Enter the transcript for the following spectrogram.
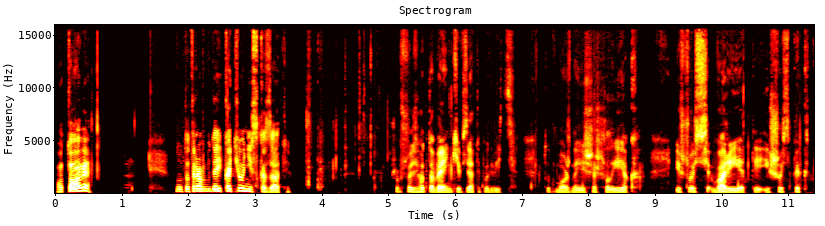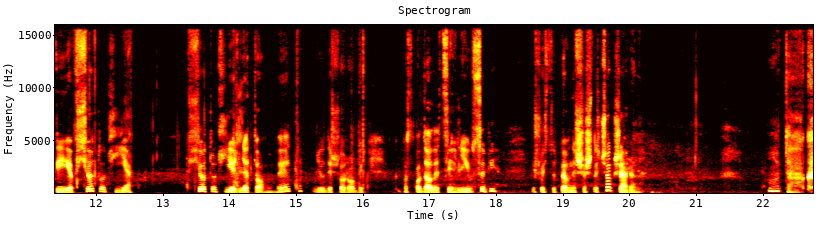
Готові? Ну, то треба буде і Катюні сказати. Щоб щось готовеньке взяти, подивіться. Тут можна і шашлик, і щось варити, і щось пекти. Все тут є. Все тут є для того. Видите? Люди що роблять? Поскладали цеглів собі. І щось тут, певне, шашличок жарили. Отак.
